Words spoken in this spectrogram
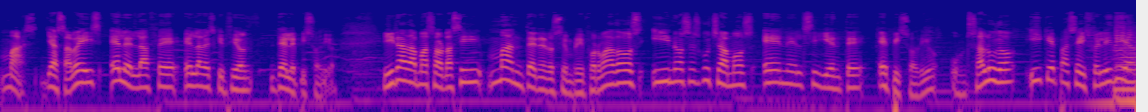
más. Ya sabéis, el enlace en la descripción del episodio. Y nada más ahora sí, manteneros siempre informados y nos escuchamos en el siguiente episodio. Un saludo y que paséis feliz día.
